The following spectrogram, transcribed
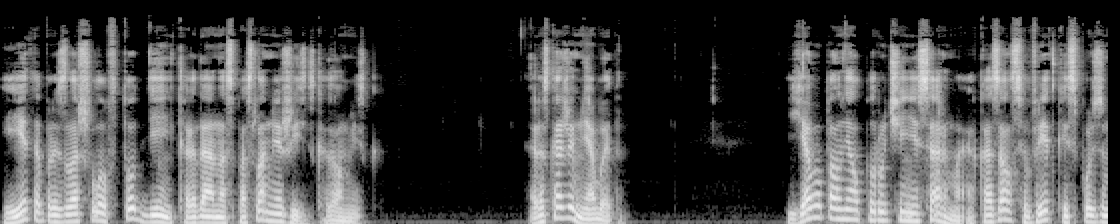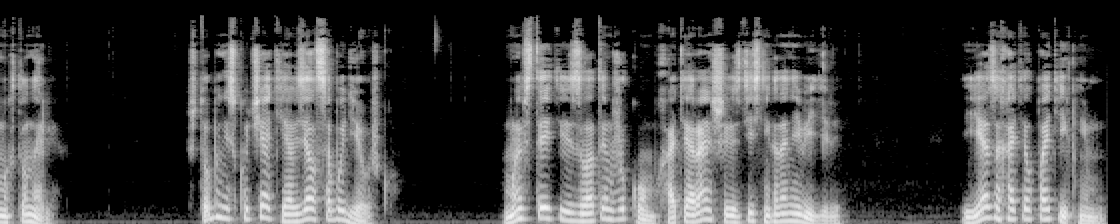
И это произошло в тот день, когда она спасла мне жизнь, сказал Миск. Расскажи мне об этом. Я выполнял поручение Сармы, оказался в редко используемых туннелях. Чтобы не скучать, я взял с собой девушку. Мы встретились с золотым жуком, хотя раньше их здесь никогда не видели. И я захотел пойти к нему,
